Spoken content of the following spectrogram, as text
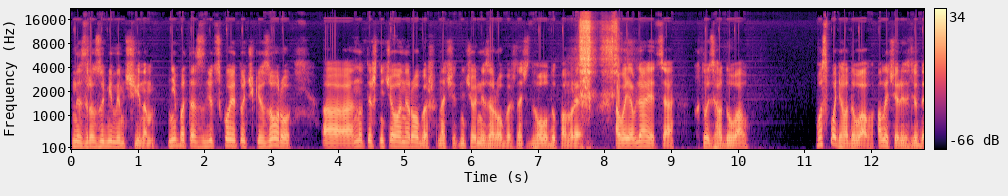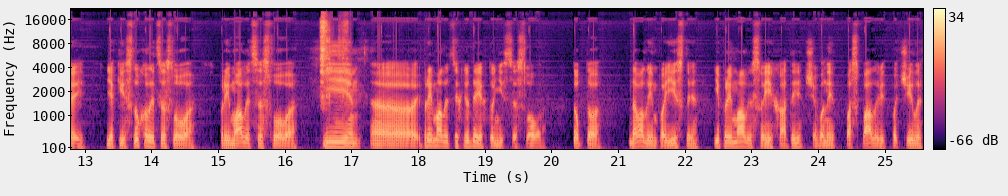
незрозумілим чином. Нібито з людської точки зору, а, ну ти ж нічого не робиш, значить нічого не заробиш, значить голоду помреш. А виявляється, хтось годував. Господь годував, але через людей, які слухали це слово, приймали це слово і е, приймали цих людей, хто ніс це слово. Тобто давали їм поїсти і приймали свої хати, щоб вони поспали, відпочили,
